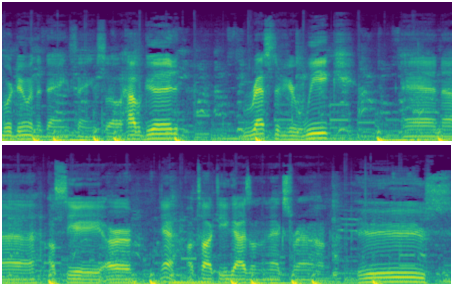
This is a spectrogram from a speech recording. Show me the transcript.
we're doing the dang thing. So have a good rest of your week, and uh, I'll see. Or yeah, I'll talk to you guys on the next round. Peace.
